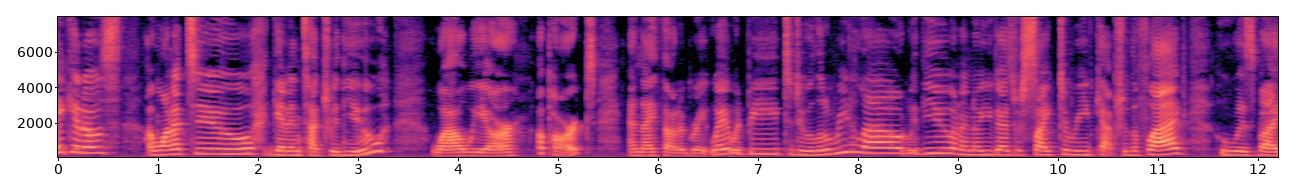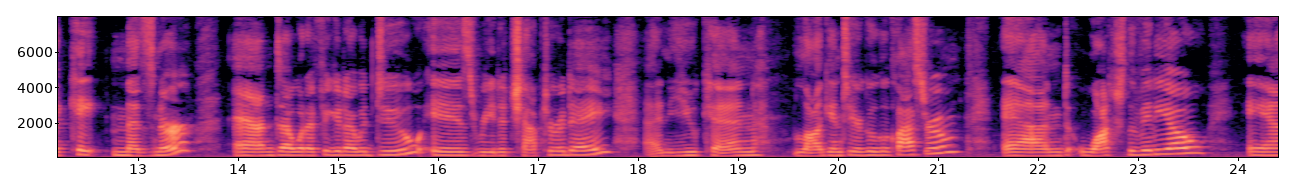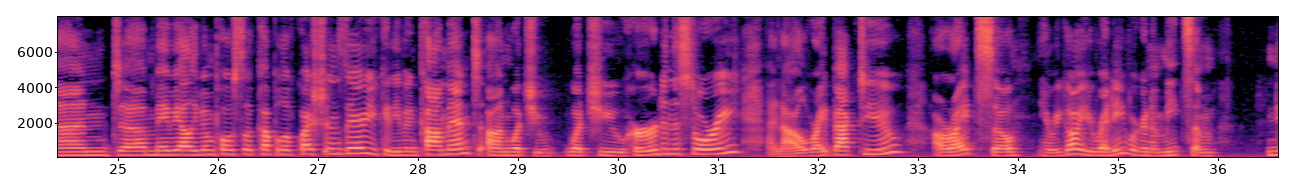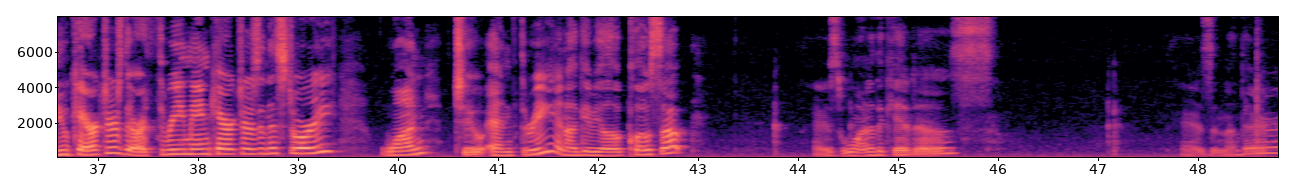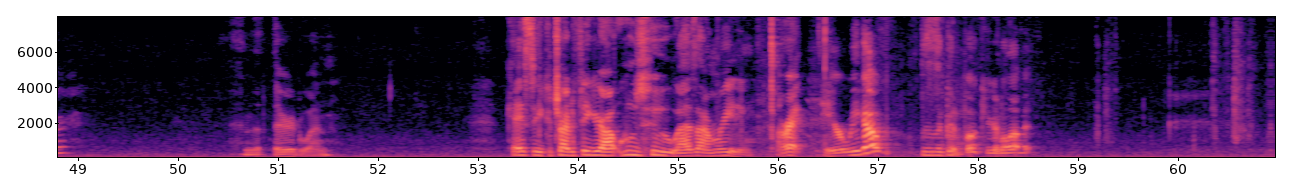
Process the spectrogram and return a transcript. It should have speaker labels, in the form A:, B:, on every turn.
A: Hey kiddos, I wanted to get in touch with you while we are apart and I thought a great way would be to do a little read aloud with you and I know you guys were psyched to read Capture the Flag who is by Kate Messner and uh, what I figured I would do is read a chapter a day and you can log into your Google Classroom and watch the video and uh, maybe I'll even post a couple of questions there. You could even comment on what you what you heard in the story, and I'll write back to you. All right, so here we go. You ready? We're gonna meet some new characters. There are three main characters in this story: one, two, and three. And I'll give you a little close up. There's one of the kiddos. There's another, and the third one. Okay, so you can try to figure out who's who as I'm reading. All right, here we go. This is a good book. You're going to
